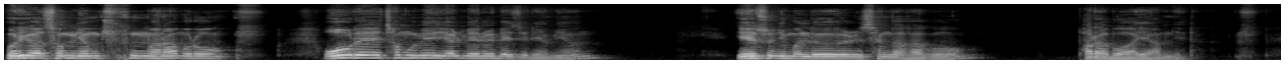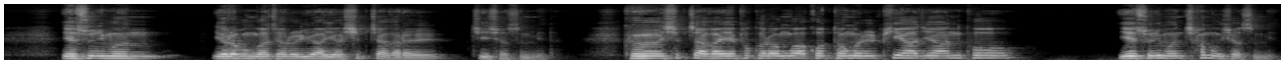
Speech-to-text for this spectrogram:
우리가 성령 충만함으로 오래 참음의 열매를 맺으려면 예수님을 늘 생각하고 바라보아야 합니다. 예수님은 여러분과 저를 위하여 십자가를 지셨습니다. 그 십자가의 부끄러움과 고통을 피하지 않고 예수님은 참으셨습니다.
